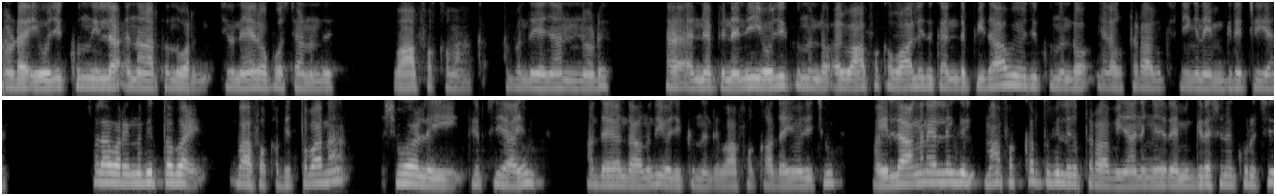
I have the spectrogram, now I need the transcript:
അവിടെ യോജിക്കുന്നില്ല എന്നാണ് അർത്ഥം എന്ന് പറഞ്ഞു. ഇത് നേരെ ഓപ്പോസിറ്റ് ആണ് എന്ത്? വാഫക്ക മാക്ക അപ്പൊ എന്ത് ചെയ്യാ? ഞാൻ എന്നോട് എന്നെ പിന്നെ നീ യോജിക്കുന്നുണ്ടോ? വാഫക്ക വാലിദ് എന്റെ പിതാവ് യോജിക്കുന്നുണ്ടോ? ഞാൻ അഖ്തറാബിക്ക് നീ ഇങ്ങനെ എമിഗ്രേറ്റ് ചെയ്യാൻ. സലാ പറയുന്നു ബിത്തബായ്. വാഫക്ക. ബിത്തബാന ഷുവലി തീർച്ചയായും അദ്ദേഹം എന്താകുന്നുണ്ട് യോജിക്കുന്നുണ്ട്. വാഫക്ക അദ്ദേഹം യോജിച്ചു. ഇല്ല അങ്ങനെ അല്ലെങ്കിൽ മാ ഫക്കർ തുഫിൽ ഇഖ്തറാബി. ഞാൻ ഇങ്ങനെ ഒരു എമിഗ്രേഷനെ കുറിച്ച്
